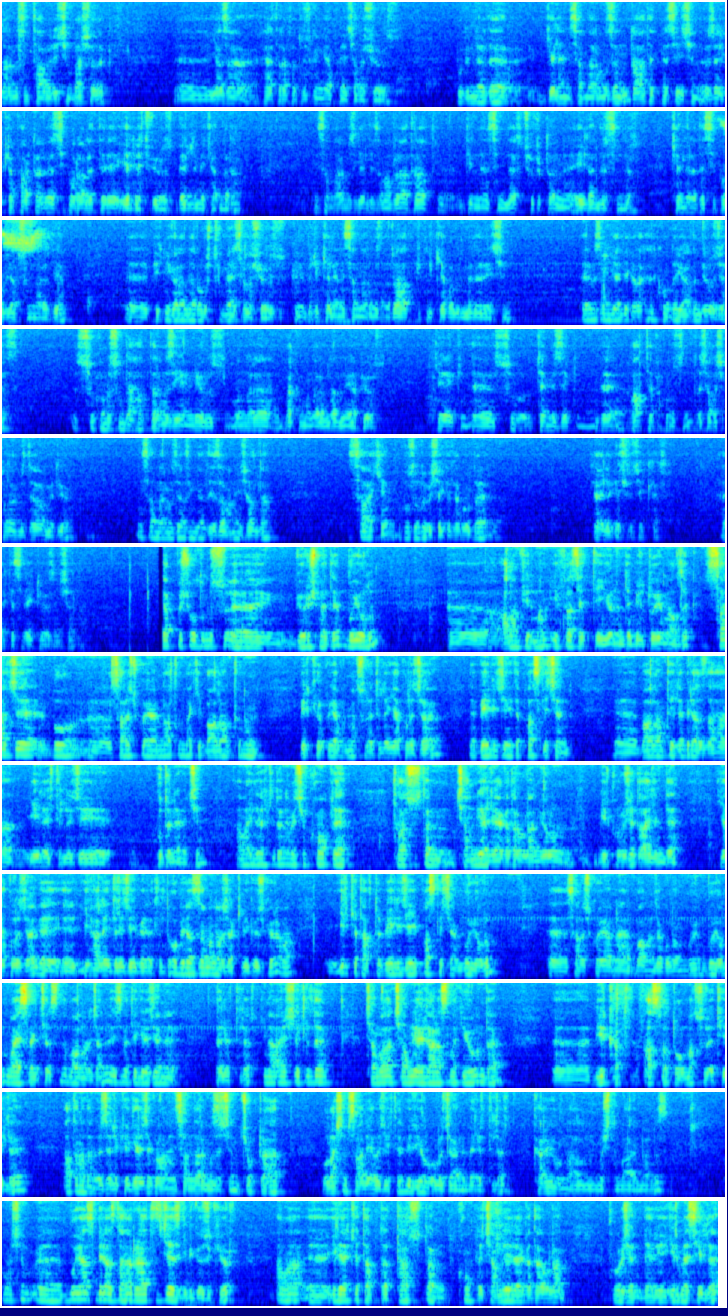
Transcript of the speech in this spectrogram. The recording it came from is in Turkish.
Okullarımızın tamiri için başladık. Ee, yaza her tarafa düzgün yapmaya çalışıyoruz. Bugünlerde gelen insanlarımızın rahat etmesi için özellikle parklar ve spor aletleri yerleştiriyoruz belli mekanlara. İnsanlarımız geldiği zaman rahat rahat dinlensinler, çocuklarını eğlendirsinler, kendileri de spor yapsınlar diye. Ee, piknik alanları oluşturmaya çalışıyoruz. Günübirlik gelen insanlarımızın rahat piknik yapabilmeleri için. Elimizden geldiği kadar her konuda yardımcı olacağız. Su konusunda hatlarımızı yeniliyoruz. Onlara bakım onarımlarını yapıyoruz. Gerek e, su, temizlik ve altyapı konusunda da çalışmalarımız devam ediyor. İnsanlarımız yazın geldiği zaman inşallah sakin, huzurlu bir şekilde burada yayla geçirecekler. Herkesi bekliyoruz inşallah. Yapmış olduğumuz e, görüşmede bu yolun e, alan firmanın iflas ettiği yönünde bir duyum aldık. Sadece bu e, Sarıçkoya'nın altındaki bağlantının bir köprü yapılmak suretiyle yapılacağı ve Beylice'yi de pas geçen e, bağlantıyla biraz daha iyileştirileceği bu dönem için. Ama ileriki dönem için komple Tarsus'tan Çamlıyeli'ye kadar olan yolun bir proje dahilinde yapılacağı ve e, ihale edileceği belirtildi. O biraz zaman alacak gibi gözüküyor ama ilk etapta Beylice'yi pas geçen bu yolun e, Sarıçkoya'na bağlanacak olan bu, bu yolun Mayıs ayı içerisinde bağlanacağını ve hizmete gireceğini belirttiler. Yine aynı şekilde Çamalan Çamlıyeli arasındaki yolun da e, bir kat asfalt olmak suretiyle Adana'dan özellikle gelecek olan insanlarımız için çok rahat ulaşım sağlayabilecekleri bir yol olacağını belirttiler. Karayoluna alınmıştı malumlarınız. Onun için e, bu yaz biraz daha rahat edeceğiz gibi gözüküyor. Ama e, ileriki etapta Tarsus'tan komple Çamlıyeli'ye kadar olan projenin devreye girmesiyle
